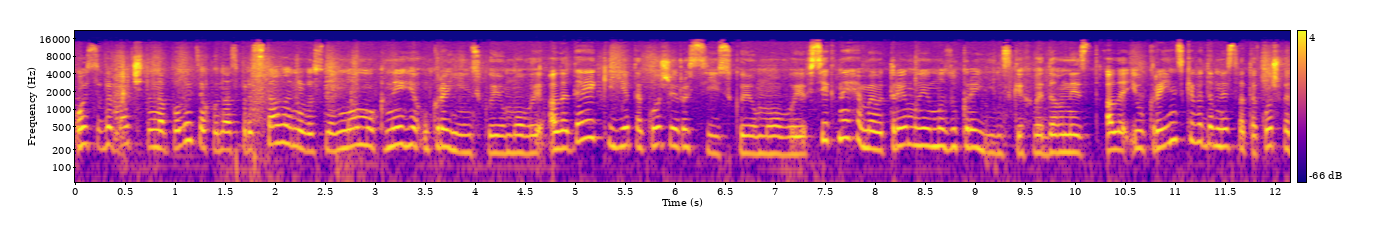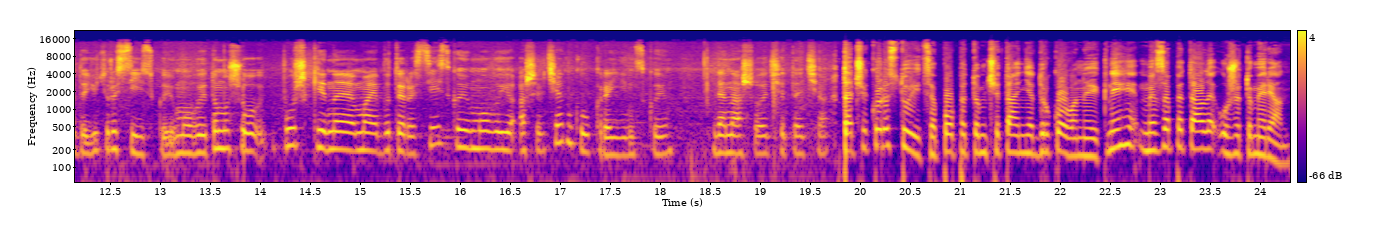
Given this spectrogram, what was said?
Ось ви бачите на полицях у нас представлені в основному книги українською мовою, але деякі є також і російською мовою. Всі книги ми отримуємо з українських видавництв, але і українські видавництва також видають російською мовою, тому що Пушкін має бути російською мовою, а Шевченко українською для нашого читача. Та чи користується попитом читання друкованої книги, ми запитали у житомирян.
